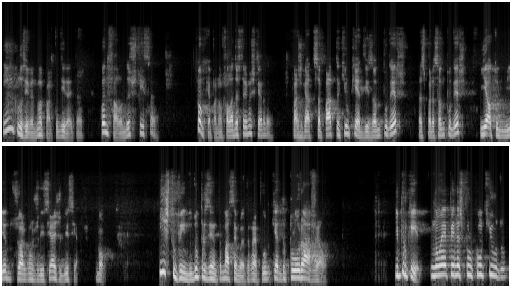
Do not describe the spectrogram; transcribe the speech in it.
inclusive de uma parte da direita, quando falam da justiça. Bom, que é para não falar da extrema-esquerda. Faz gato-sapato daquilo que é a divisão de poderes, a separação de poderes e a autonomia dos órgãos judiciais judiciários. Bom, isto vindo do Presidente de uma Assembleia da República é deplorável. E porquê? Não é apenas pelo conteúdo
